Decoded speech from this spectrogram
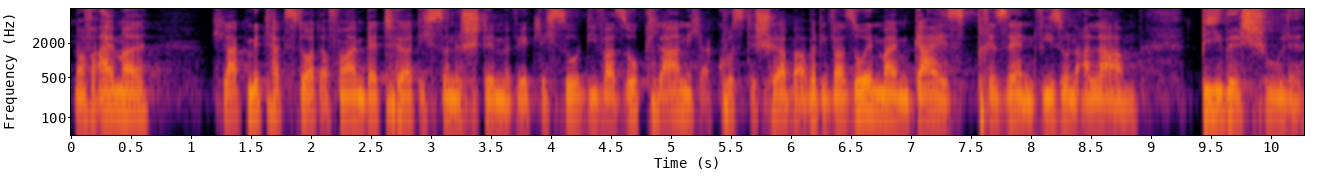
Und auf einmal, ich lag mittags dort auf meinem Bett, hörte ich so eine Stimme, wirklich so, die war so klar, nicht akustisch hörbar, aber die war so in meinem Geist präsent, wie so ein Alarm. Bibelschule,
